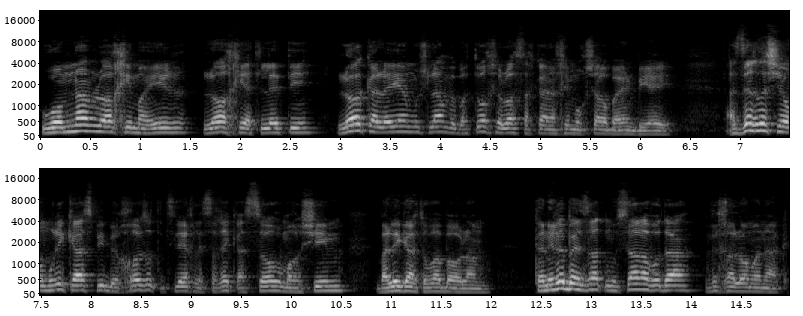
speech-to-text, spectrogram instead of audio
הוא אמנם לא הכי מהיר, לא הכי אתלטי, לא הקלעי המושלם ובטוח שלא השחקן הכי מוכשר ב-NBA. אז איך זה שעמרי כספי בכל זאת הצליח לשחק עשור מרשים בליגה הטובה בעולם? כנראה בעזרת מוסר עבודה וחלום ענק.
